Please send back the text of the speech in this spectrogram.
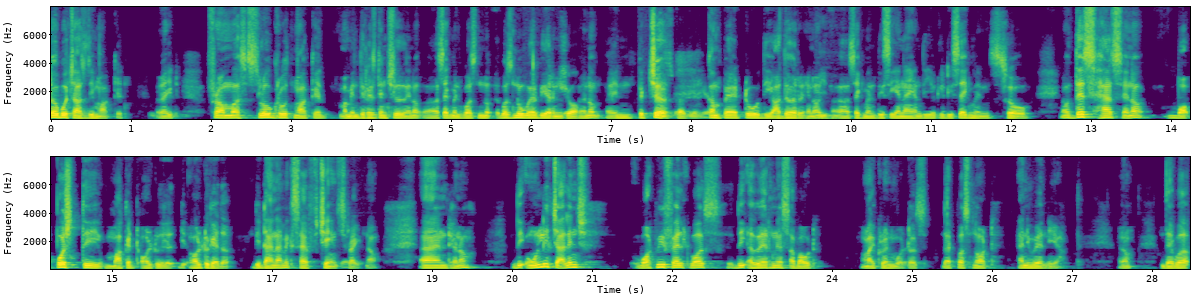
turbocharged the market, right? From a slow growth market, I mean, the residential, you know, uh, segment was no, was nowhere near, in, Sure. you know, in picture Struggling, compared to the other you know Mhm. uh, segment the cni and the utility segments so you know this has you know pushed the market altogether altogether the dynamics have changed Right. right now and you know the only challenge what we felt was the awareness about micro inverters that was not anywhere near you know there were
